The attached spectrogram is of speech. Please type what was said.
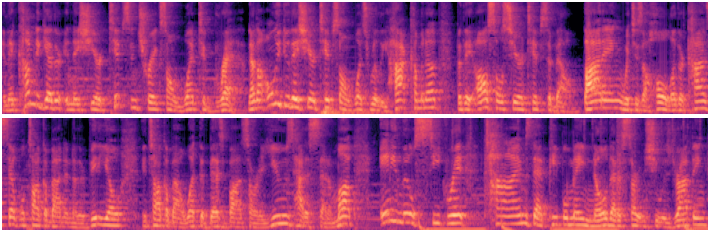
and they come together and they share tips and tricks on what to grab. Now, not only do they share tips on what's really hot coming up, but they also share tips about botting, which is a whole other concept we'll talk about in another video. They talk about what the best bots are to use, how to set them up, any little secret times that people may know that a certain shoe is dropping,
